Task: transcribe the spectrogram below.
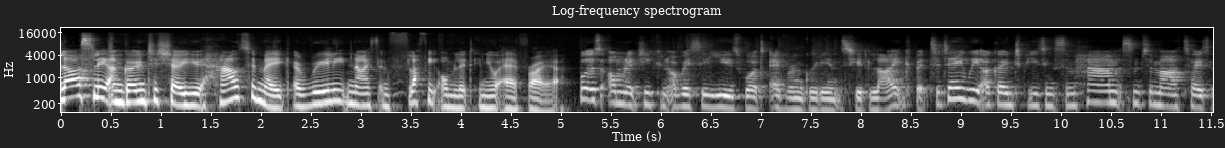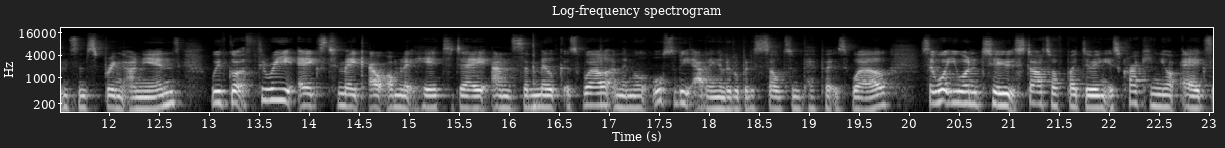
Lastly, I'm going to show you how to make a really nice and fluffy omelette in your air fryer. For this omelette, you can obviously use whatever ingredients you'd like, but today we are going to be using some ham, some tomatoes, and some spring onions. We've got three eggs to make our omelette here today, and some milk as well, and then we'll also be adding a little bit of salt and pepper as well. So what you want to start off by doing is cracking your eggs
